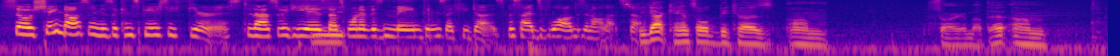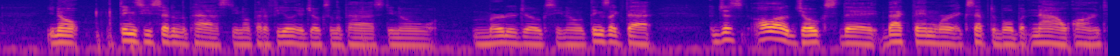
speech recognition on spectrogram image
So Shane Dawson is a conspiracy theorist. That's what he is. He- That's one of his main things that he does, besides vlogs and all that stuff. He got canceled because um sorry about that. Um you know, things he said in the past, you know, pedophilia jokes in the past, you know, murder jokes, you know, things like that. Just all out jokes that back then were acceptable but now aren't.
